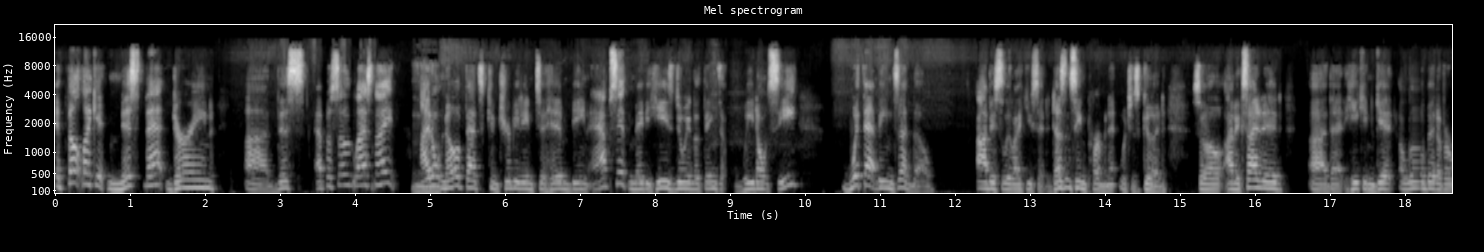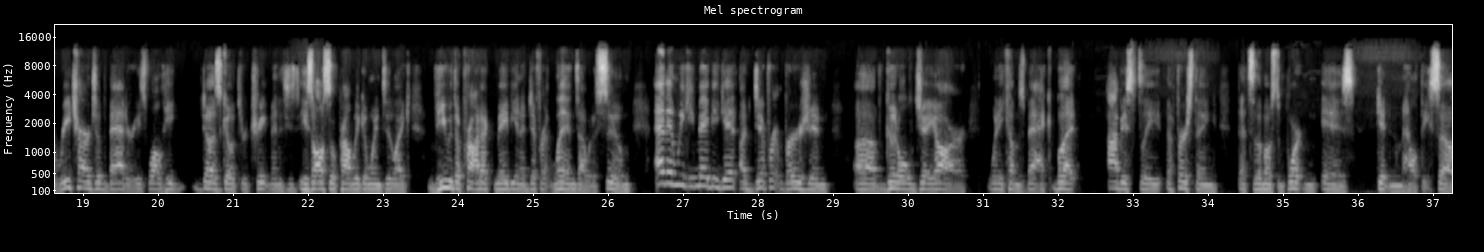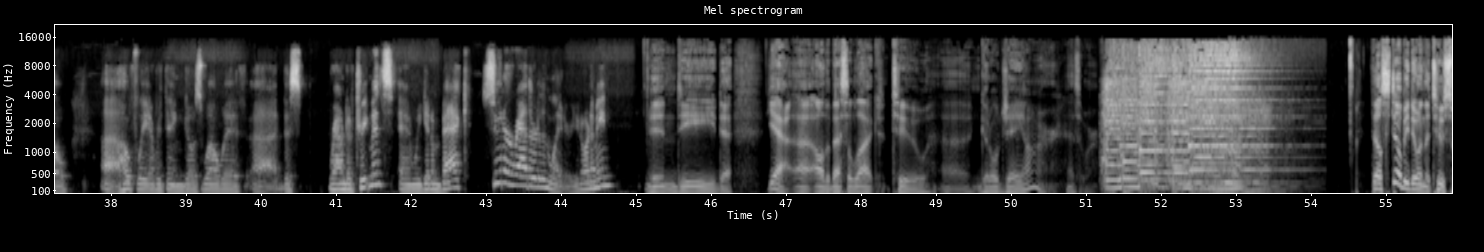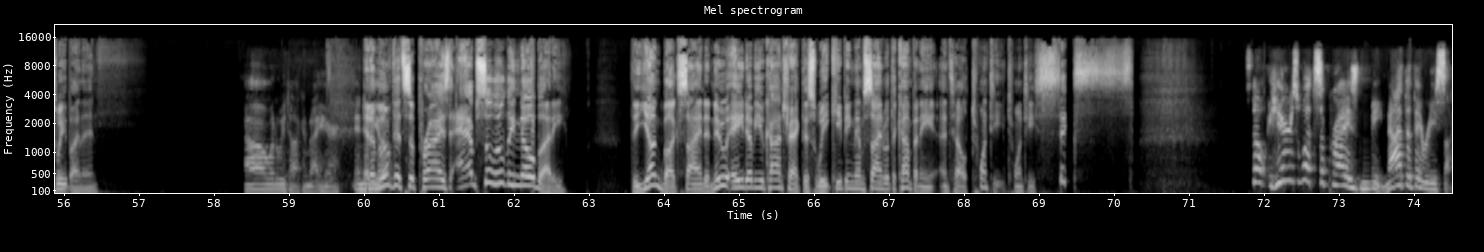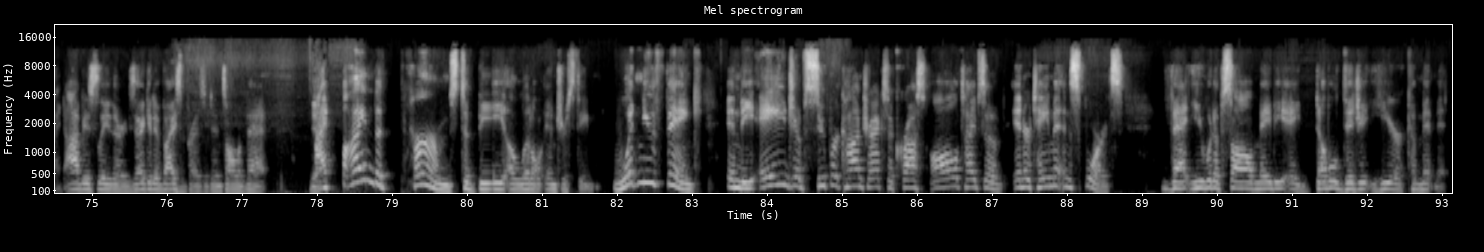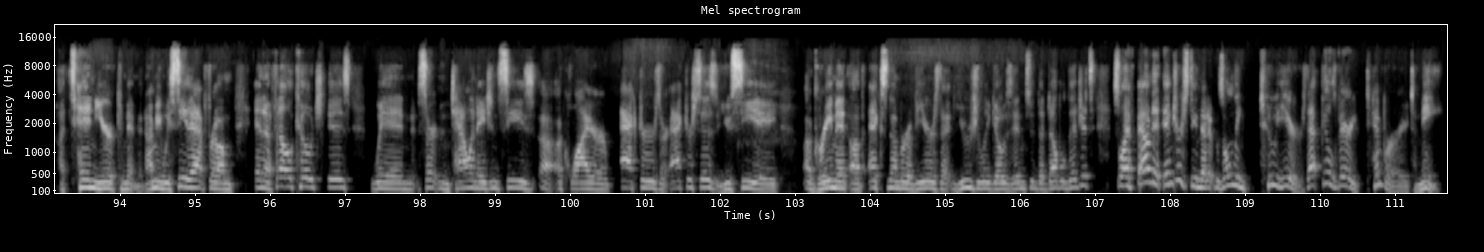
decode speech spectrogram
It felt like it missed that during uh, this episode last night. I don't know if that's contributing to him being absent. Maybe he's doing the things that we don't see. With that being said, though, obviously, like you said, it doesn't seem permanent, which is good. So I'm excited uh, that he can get a little bit of a recharge of the batteries while he does go through treatment. He's, he's also probably going to like view the product maybe in a different lens, I would assume, and then we can maybe get a different version of good old JR when he comes back. But obviously, the first thing that's the most important is getting him healthy. So uh, hopefully everything goes well with uh, this round of treatments and we get him back sooner rather than later. You know what I mean? Indeed. Yeah, uh, all the best of luck to uh, good old JR, as it were. They'll still be doing the too sweet by then. Oh, what are we talking about here? In a move that surprised absolutely nobody, the Young Bucks signed a new AEW contract this week, keeping them signed with the company until 2026. So here's what surprised me. Not that they re-signed. Obviously, they're executive vice mm. presidents, all of that. Yeah. I find the terms to be a little interesting. Wouldn't you think in the age of super contracts across all types of entertainment and sports that you would have saw maybe a double digit year commitment, a 10 year commitment. I mean, we see that from NFL coaches when certain talent agencies uh, acquire actors or actresses. You see a agreement of X number of years that usually goes into the double digits. So I found it interesting that it was only two years. That feels very temporary to me.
